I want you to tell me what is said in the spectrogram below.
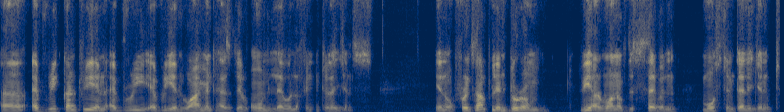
uh, every country and every every environment has their own level of intelligence. You know, for example, in Durham, we are one of the seven most intelligent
